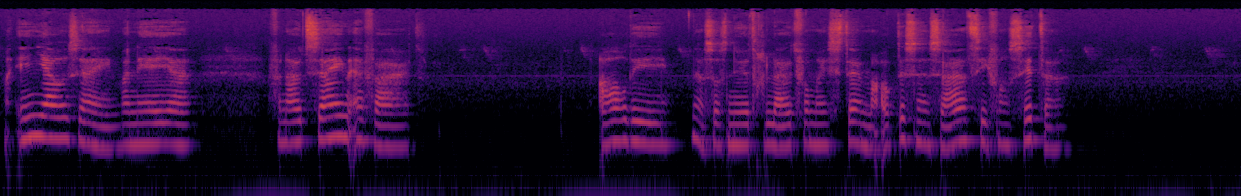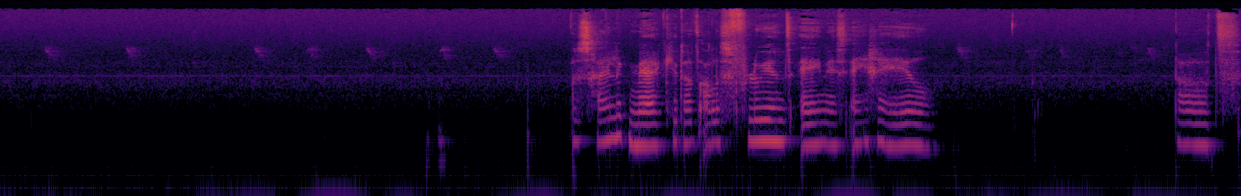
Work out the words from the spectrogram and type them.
Maar in jouw zijn, wanneer je vanuit zijn ervaart, al die, nou, zoals nu het geluid van mijn stem, maar ook de sensatie van zitten, Waarschijnlijk merk je dat alles vloeiend één is, één geheel. Dat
